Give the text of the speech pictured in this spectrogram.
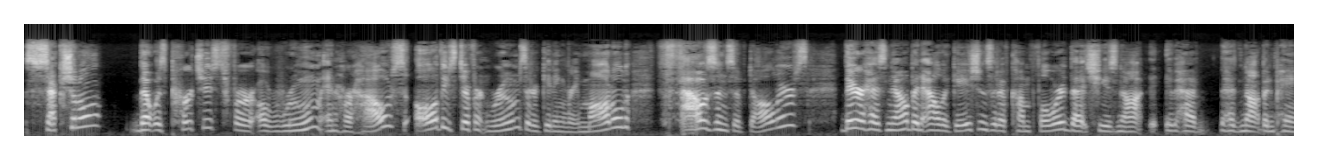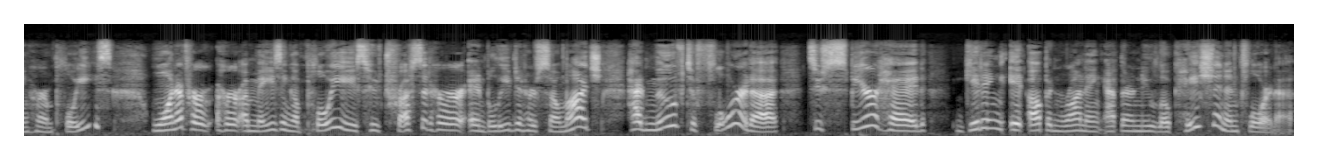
sectional that was purchased for a room in her house, all these different rooms that are getting remodeled, thousands of dollars. There has now been allegations that have come forward that she is not eh, have has not been paying her employees. One of her her amazing employees who trusted her and believed in her so much had moved to Florida to spearhead getting it up and running at their new location in Florida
